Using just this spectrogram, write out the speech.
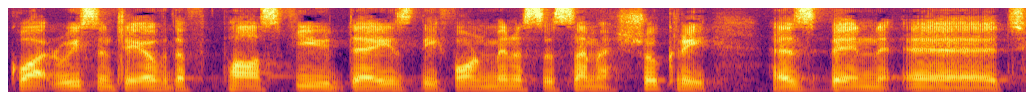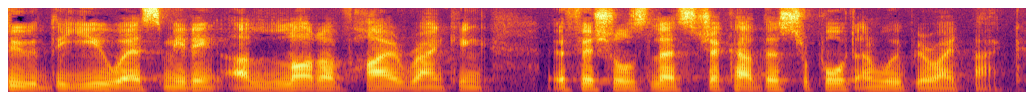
Quite recently, over the past few days, the Foreign Minister Sameh Shoukry has been uh, to the U.S., meeting a lot of high ranking officials. Let's check out this report, and we'll be right back.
